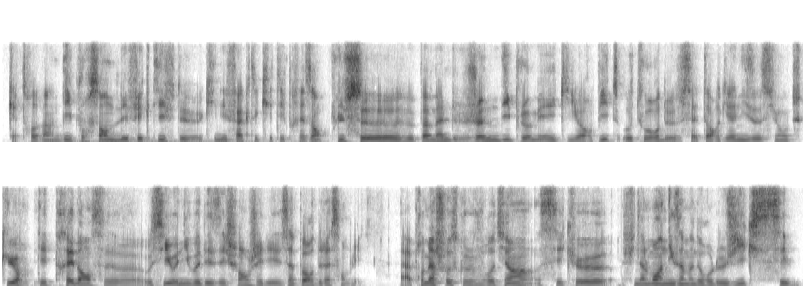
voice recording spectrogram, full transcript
90% de l'effectif de Kinefact qui était présent, plus euh, pas mal de jeunes diplômés qui orbitent autour de cette organisation obscure, était très dense euh, aussi au niveau des échanges et des apports de l'Assemblée. La première chose que je retiens, c'est que finalement un examen neurologique, c'est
